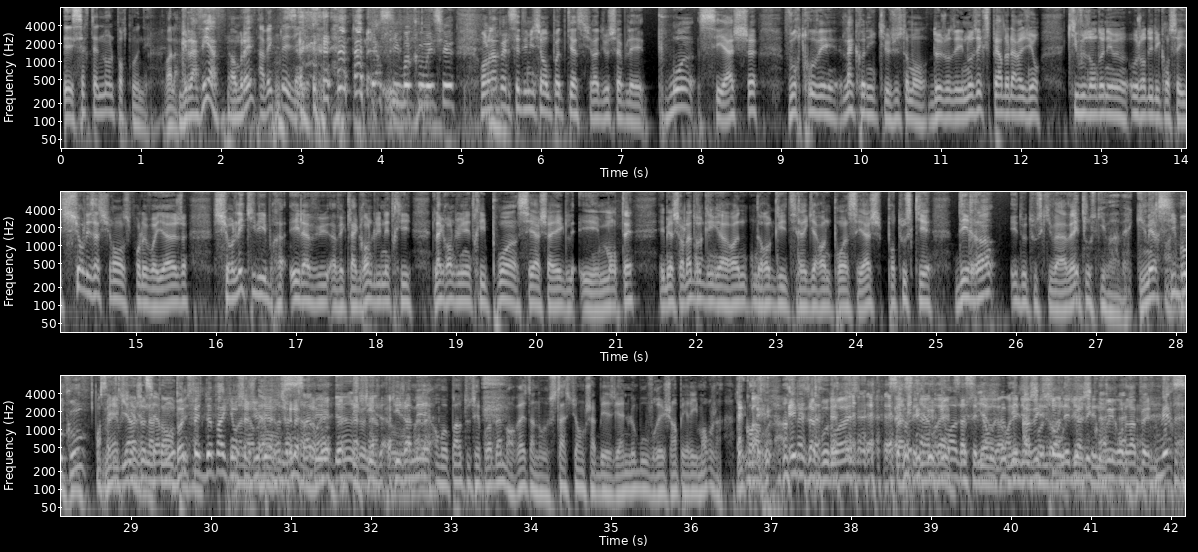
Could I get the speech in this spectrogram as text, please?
et certainement le porte-monnaie. Voilà. Gracias, hombre. Avec plaisir. Merci beaucoup, messieurs. On le rappelle, cette émission en podcast sur radiochablais.ch. Vous retrouvez la chronique justement de José, nos experts de la région qui vous ont donné aujourd'hui des conseils sur les assurances pour le voyage, sur l'équilibre et la vue avec la grande lunetterie, la grande lunetterie.ch à Aigle et Montais, et bien sûr la droguerie Garonne, droguerie-garonne.ch pour tout ce qui est des reins et de tout ce qui va Et avec. tout ce qui va avec. Merci beaucoup. On salue Merci, bien, Jonathan. Bonne fête de Pâques et on ben, bien. on Jonathan. Bien, Si, Jonathan. si jamais Voilà. on ne veut pas tous ces problèmes, on reste dans nos stations chablaisiennes, le Bouvray, Champéry, Morges. D'accord Et les Alvaudoises. Ça, c'est bien vrai. Ça, c'est bien vrai. On est bien chez nous, on est bien découvrir, on le rappelle. Merci.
